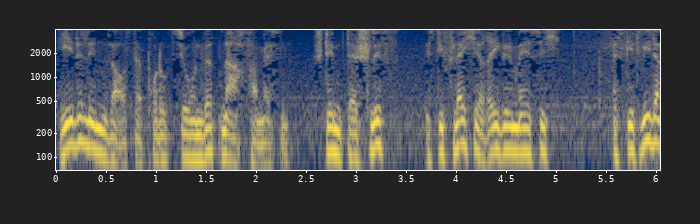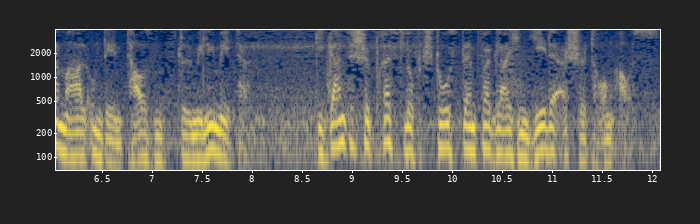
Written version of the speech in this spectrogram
Jede Linse aus der Produktion wird nachvermessen. Stimmt der Schliff? Ist die Fläche regelmäßig? Es geht wieder mal um den Tausendstel Millimeter. Gigantische Pressluftstoßdämpfer gleichen jede Erschütterung aus.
